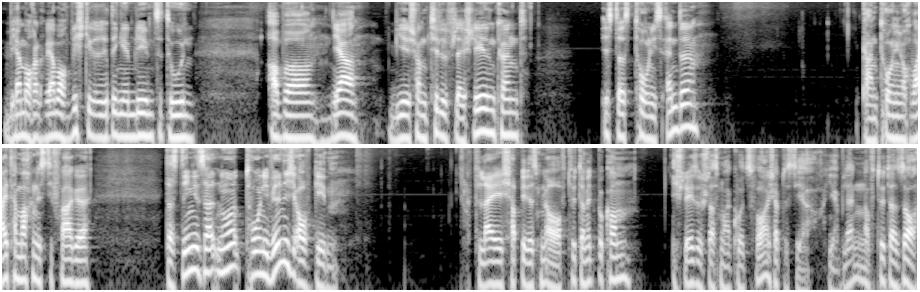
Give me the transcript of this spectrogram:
Wir haben, auch, wir haben auch wichtigere Dinge im Leben zu tun. Aber ja, wie ihr schon im Titel vielleicht lesen könnt, ist das Tonys Ende. Kann Tony noch weitermachen, ist die Frage. Das Ding ist halt nur, Tony will nicht aufgeben. Vielleicht habt ihr das mir auch auf Twitter mitbekommen. Ich lese euch das mal kurz vor. Ich habe das hier hier blenden auf Twitter. So,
